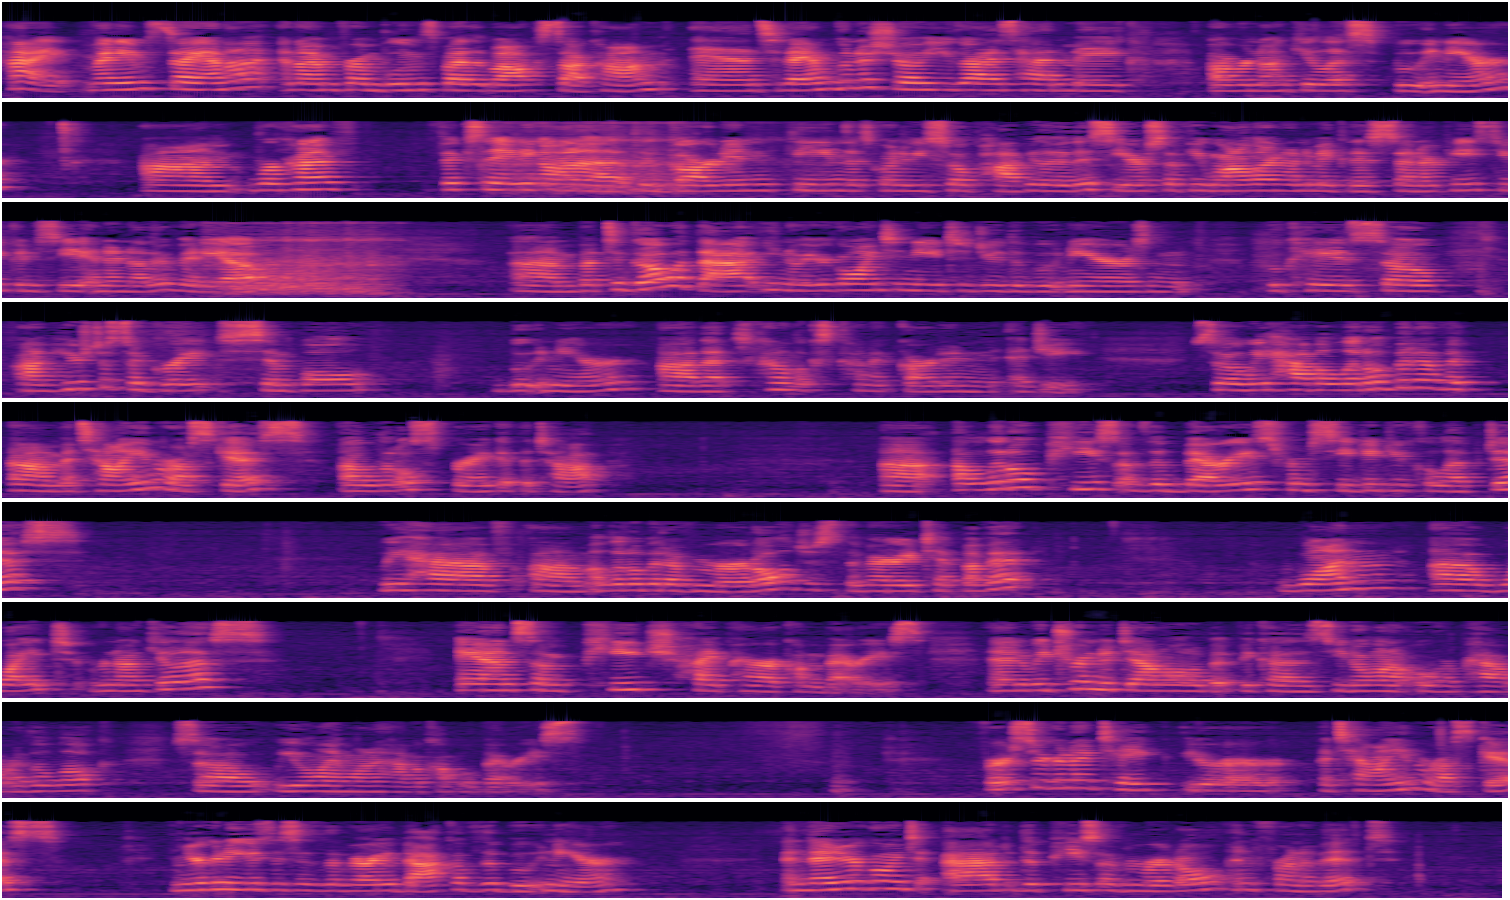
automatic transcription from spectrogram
Hi, my name is Diana and I'm from bloomsbythebox.com and today I'm going to show you guys how to make a ranunculus boutonniere. Um, we're kind of fixating on a, the garden theme that's going to be so popular this year so if you want to learn how to make this centerpiece you can see it in another video. Um, but to go with that, you know, you're going to need to do the boutonnieres and bouquets. So um, here's just a great simple boutonniere uh, that kind of looks kind of garden edgy. So we have a little bit of um, Italian ruscus, a little sprig at the top, uh, a little piece of the berries from seeded eucalyptus. We have um, a little bit of myrtle, just the very tip of it, one uh, white ranunculus, and some peach hypericum berries. And we trimmed it down a little bit because you don't want to overpower the look, so you only want to have a couple berries. First, you're going to take your Italian ruscus, and you're going to use this at the very back of the boutonniere. And then you're going to add the piece of myrtle in front of it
